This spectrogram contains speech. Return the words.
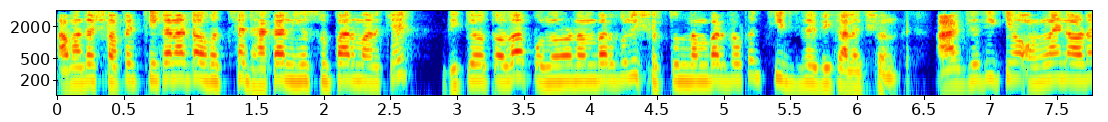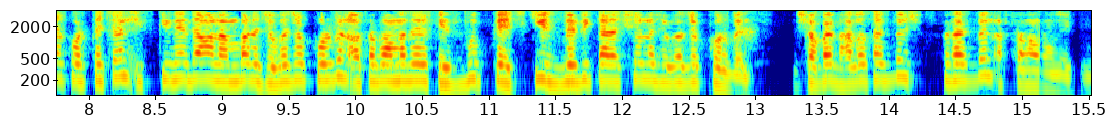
আমাদের শপের ঠিকানাটা হচ্ছে ঢাকা নিউ সুপার মার্কেট দ্বিতীয় তলা, পনেরো নম্বর গুলি, সত্তর নম্বর দোকান কিডস বেবি কালেকশন আর যদি কেউ অনলাইন অর্ডার করতে চান স্ক্রিনে দেওয়া নাম্বারে যোগাযোগ করবেন, অথবা আমাদের ফেসবুক পেজ কিডস বেবি কালেকশনে যোগাযোগ করবেন। সবাই ভালো থাকবেন, সুস্থ থাকবেন। আসসালামু আলাইকুম।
